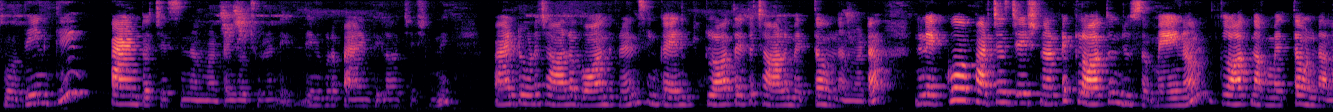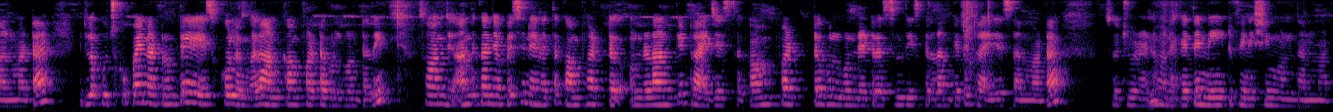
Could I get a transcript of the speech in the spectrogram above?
సో దీనికి ప్యాంట్ వచ్చేసింది అనమాట ఇగో చూడండి దీనికి కూడా ప్యాంట్ ఇలా వచ్చేసింది. ప్యాంట్ కూడా చాలా బాగుంది ఫ్రెండ్స్. ఇంకా క్లాత్ అయితే చాలా మెత్త ఉందనమాట నేను ఎక్కువ పర్చేస్ చేసిన అంటే క్లాత్ని చూస్తాను మెయిన్ క్లాత్ నాకు మెత్త ఉండాలన్నమాట. ఇట్లా కుచ్చుకుపోయినట్టుంటే వేసుకోలేము కదా అన్కంఫర్టబుల్గా ఉంటుంది. సో అందు అందుకని చెప్పేసి నేనైతే కంఫర్ట్ ఉండడానికి ట్రై చేస్తాను కంఫర్టబుల్గా ఉండే డ్రెస్సులు తీసుకెళ్ళడానికి అయితే ట్రై చేస్తాను అనమాట సో చూడండి మనకైతే నీట్ ఫినిషింగ్ ఉందన్నమాట.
